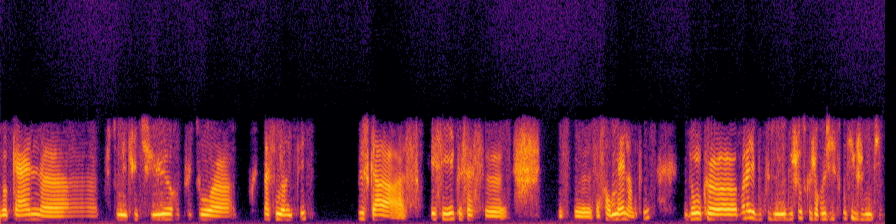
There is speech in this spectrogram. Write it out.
vocale, plutôt l'écriture, plutôt la sonorité jusqu'à essayer que ça se, ça s'en mêle un peu. Donc euh, voilà, il y a beaucoup de, choses que j'enregistre aussi que je n'utilise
